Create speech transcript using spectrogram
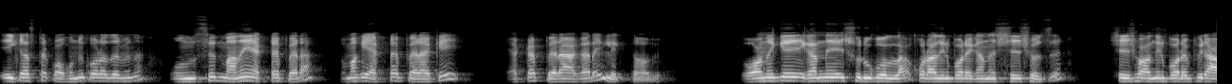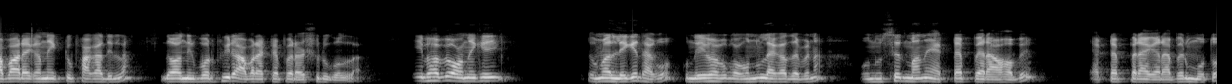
এই কাজটা কখনোই করা যাবে না। অনুচ্ছেদ মানে একটা প্যারা, তোমাকে একটা প্যারাকে একটা প্যারা আকারেই লিখতে হবে। অনেকে এখানে শুরু করলা করাদিন পর এখানে শেষ হয়েছে। শেষ হওয়ার পরে ফির আবার এখানে একটু ফাঁকা দিলা দেওয়ানির পর ফির আবার একটা প্যারা শুরু করলা। এইভাবে অনেকেই তোমরা লেগে থাকো, কিন্তু এইভাবে কখনো লেখা যাবে না। অনুচ্ছেদ মানে একটা প্যারা হবে, একটা প্যারাগ্রাফের মতো।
